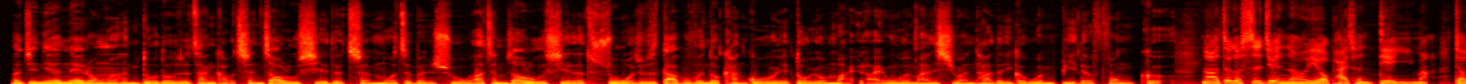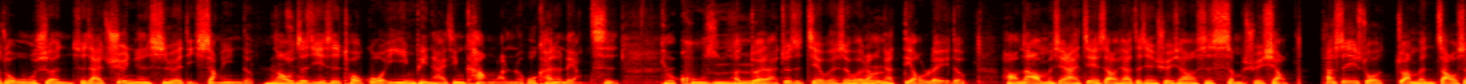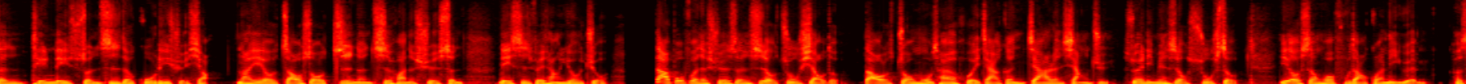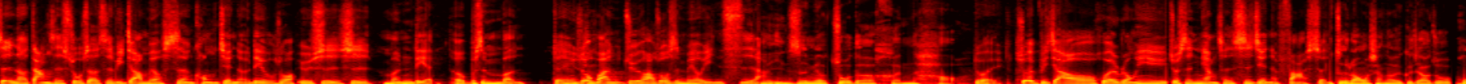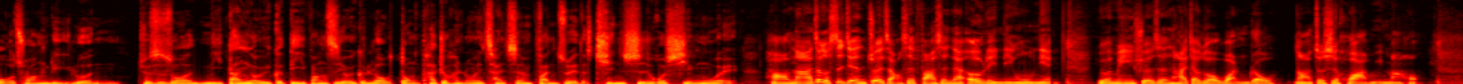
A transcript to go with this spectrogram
那今天的内容呢，很多都是参考陈昭如写的《沉默》这本书啊。陈昭如写的书，我就是大部分都看过，我也都有买来，我蛮喜欢他的一个文笔的风格。那这个事件呢，也有拍成电影嘛，叫做《无声》，是在去年十月底上映的。那我自己是透过影音平台已经看完了，我看了两次。有哭是不是？啊，对了，就是结尾是会让人家掉泪的。好，那我们先来介绍一下这间学校是什么学校。它是一所专门招生听力损失的国立学校，那也有招收智能迟缓的学生，历史非常悠久。大部分的学生是有住校的，到了周末才会回家跟家人相聚，所以里面是有宿舍，也有生活辅导管理员。可是呢，当时宿舍是比较没有私人空间的，例如说浴室是门帘而不是门。等于说，换句话说是没有隐私啊，隐私没有做得很好，对，所以比较会容易就是酿成事件的发生。这个让我想到一个叫做破窗理论，就是说你当有一个地方是有一个漏洞，它就很容易产生犯罪的情势或行为。好，那这个事件最早是发生在二零零五年，有一名学生，他叫做婉柔，那这是化名嘛？吼。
